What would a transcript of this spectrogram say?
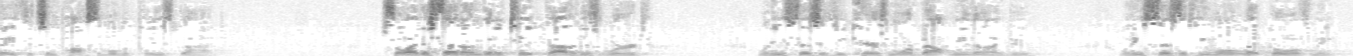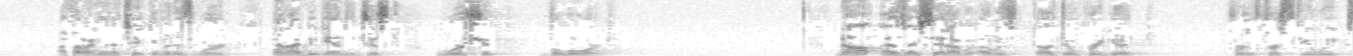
faith, it's impossible to please God. So I decided I'm going to take God at His word when He says that He cares more about me than I do, when He says that He won't let go of me. I thought I'm going to take Him at His word, and I began to just worship the Lord. Now, as I said, I, w- I was, I was doing pretty good for the first few weeks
